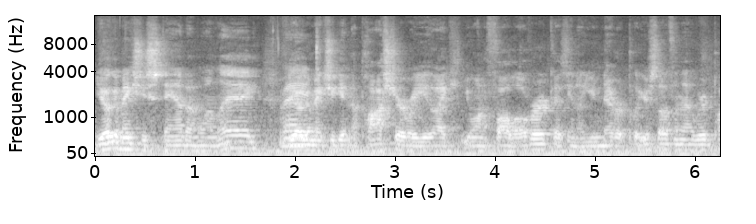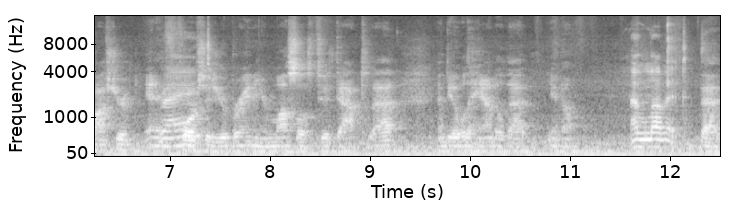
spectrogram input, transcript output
Yoga makes you stand on one leg. Yoga makes you get in a posture where you like you want to fall over because you know you never put yourself in that weird posture and it Right. forces your brain and your muscles to adapt to that and be able to handle that, you know, I love it. that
